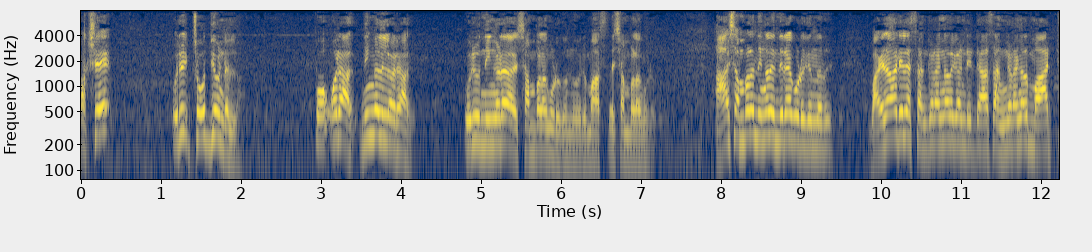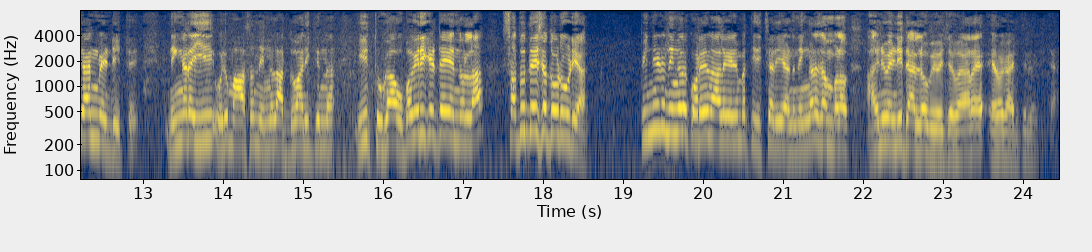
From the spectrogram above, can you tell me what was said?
പക്ഷേ ഒരു ചോദ്യമുണ്ടല്ലോ. ഇപ്പോൾ ഒരാൾ നിങ്ങളിൽ ഒരാൾ ഒരു നിങ്ങളുടെ ശമ്പളം കൊടുക്കുന്നു ഒരു മാസത്തെ ശമ്പളം കൊടുക്കുന്നു. ആ ശമ്പളം നിങ്ങൾ എന്തിനാണ് കൊടുക്കുന്നത്? വയനാട്ടിലെ സങ്കടങ്ങൾ കണ്ടിട്ട് ആ സങ്കടങ്ങൾ മാറ്റാൻ വേണ്ടിയിട്ട് നിങ്ങളുടെ ഈ ഒരു മാസം നിങ്ങൾ അധ്വാനിക്കുന്ന ഈ തുക ഉപകരിക്കട്ടെ എന്നുള്ള സതുദ്ദേശത്തോടു കൂടിയാണ്. പിന്നീട് നിങ്ങൾ കുറേ നാൾ കഴിയുമ്പോൾ തിരിച്ചറിയാണ് നിങ്ങളുടെ ശമ്പളം അതിന് വേണ്ടിയിട്ടല്ല ഉപയോഗിച്ചത് വേറെ ഏതോ കാര്യത്തിന് വേണ്ടിയിട്ടാണ്.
